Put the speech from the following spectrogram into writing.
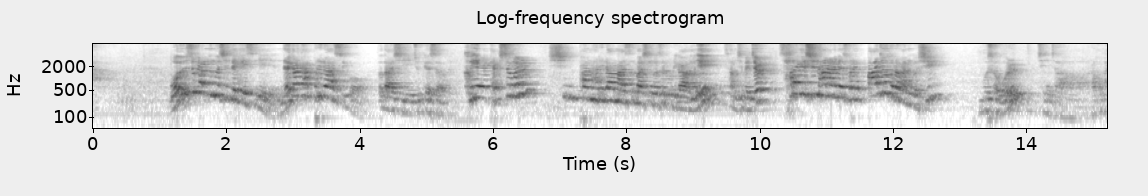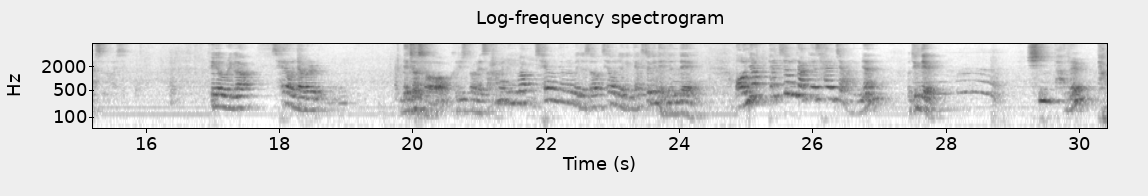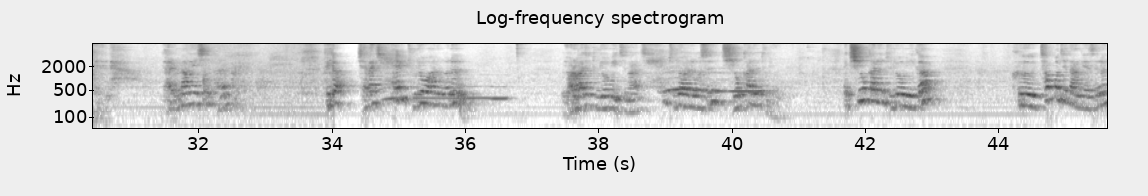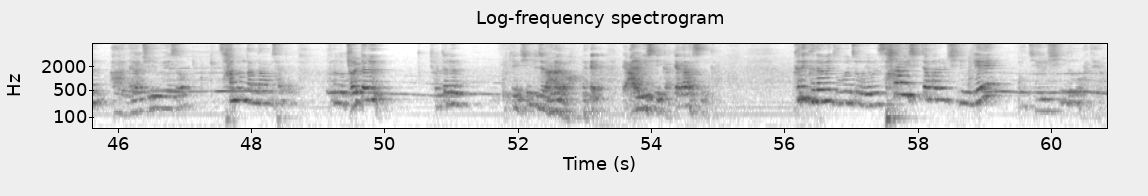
원수 갚는 것이 내게 있으니 내가 갚으리라 하시고 또다시 주께서 그의 백성을 심판하리라 말씀하신 것을 우리가 아노니 31절 살아계신 하나님의 손에 빠져들어가는 것이 무서울 진짜라고 말씀하고 있습니다. 그러니까 우리가 새 언약을 맺어서 그리스도 안에서 하나님과 새 언약을 맺어서 새 언약의 백성이 됐는데 언약 백성답게 살지 않으면 어떻게 돼요? 심판을 받게 된다. 멸망의 심판을 받게 된다. 그러니까 제가 제일 두려워하는 것은 여러 가지 두려움이 있지만 제일 두려워하는 것은 지옥 가는 두려움. 지옥 가는 두려움이니까 그 첫 번째 단계에서는 아 내가 주님 위해서 사명 감당하며 살겠다 하는 거 결단은 결단은 그렇게 힘들지 않아요. 알고 있으니까 깨달았으니까. 근데 그 다음에 두 번째 뭐냐면 사랑의 십자가를 지는 게 제일 힘든 것 같아요.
